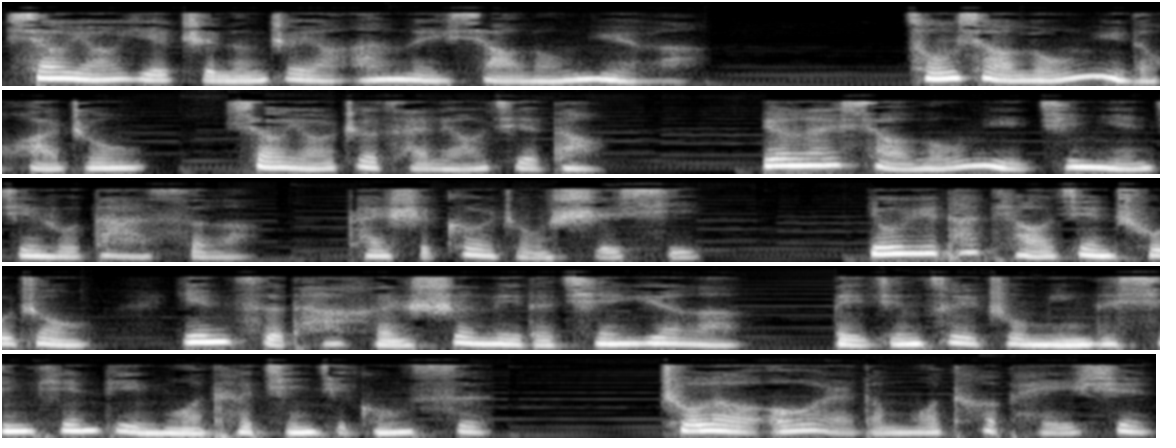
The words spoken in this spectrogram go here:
逍遥也只能这样安慰小龙女了。从小龙女的话中，逍遥这才了解到，原来小龙女今年进入大四了，开始各种实习。由于她条件出众，因此她很顺利的签约了北京最著名的新天地模特经纪公司。除了偶尔的模特培训，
